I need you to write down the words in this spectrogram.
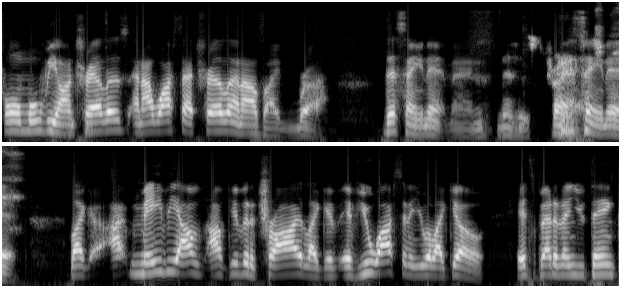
full movie on trailers, and I watched that trailer and I was like, bruh, this ain't it, man. this is trash. This ain't it. Like I, maybe I'll I'll give it a try. Like if if you watched it and you were like, yo, it's better than you think,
